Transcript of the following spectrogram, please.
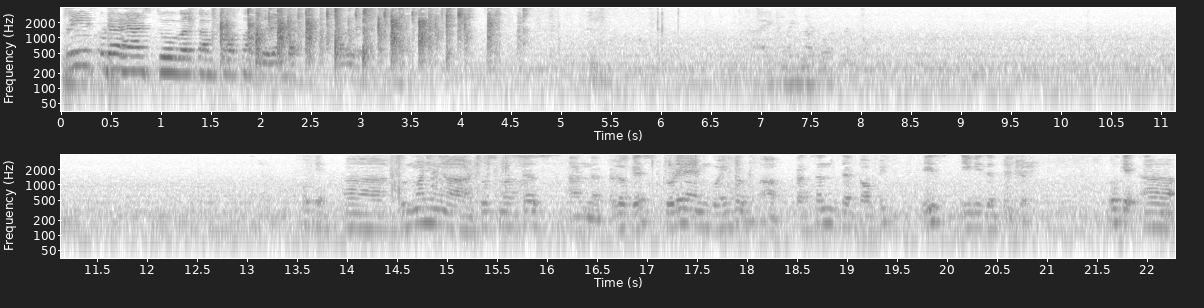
Please put your hands to welcome Cosmos Surrender. All the best. It might not work. Okay, uh, good morning uh, Toastmasters and uh, fellow guests. Today I am going to uh, present the topic is EV the future. Okay, uh,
